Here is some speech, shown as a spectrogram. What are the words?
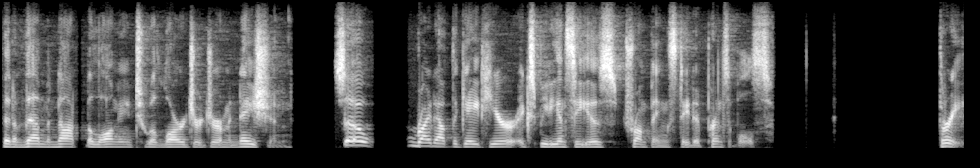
than of them not belonging to a larger German nation. So, right out the gate here, expediency is trumping stated principles. 3.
